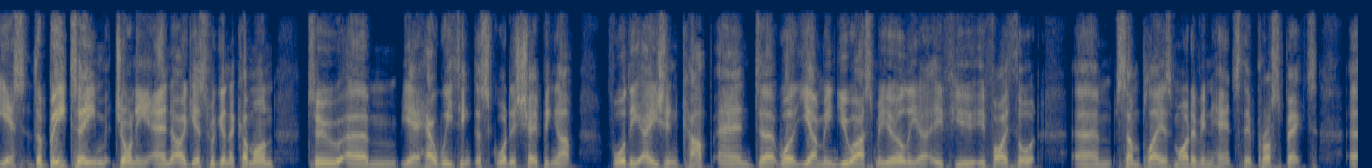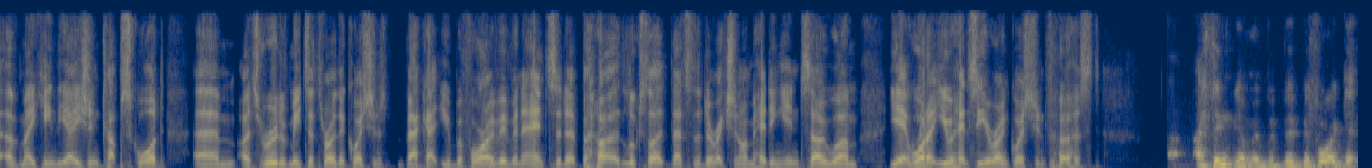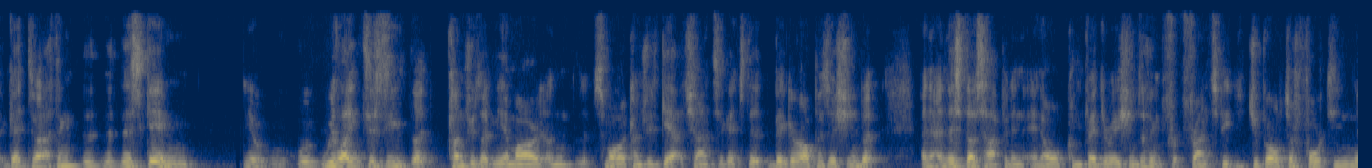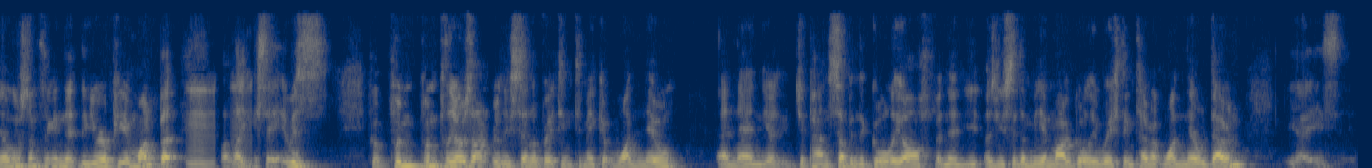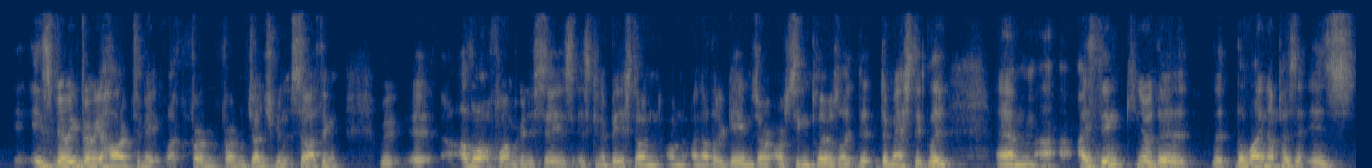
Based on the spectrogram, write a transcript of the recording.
Yes, the B team, Johnny, and I guess we're going to come on to um, yeah how we think the squad is shaping up for the Asian Cup. And uh, well, yeah, I mean, you asked me earlier if you if I thought um, some players might have enhanced their prospect uh, of making the Asian Cup squad. Um, it's rude of me to throw the questions back at you before I've even answered it, but uh, it looks like that's the direction I'm heading in. So um, yeah, why don't you answer your own question first? I think you know, before I get get to it, I think this game you know, we, we, like to see that countries like Myanmar and smaller countries get a chance against the bigger opposition, but and, and this does happen in, in all confederations. I think France beat Gibraltar 14 0 or something in the, the European one, but mm, like mm. you say, it was when, when players aren't really celebrating to make it 1 0. And then you know, Japan subbing the goalie off, and then, as you said, the Myanmar goalie wasting time at 1 0 down. Yeah, it's, it's very, very hard to make like firm, firm judgment. So I think we, uh, a lot of what I'm going to say is, is kind of based on, on, on other games or, or seeing players like domestically. Um, I, I, think you know the, the, the lineup as it is,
